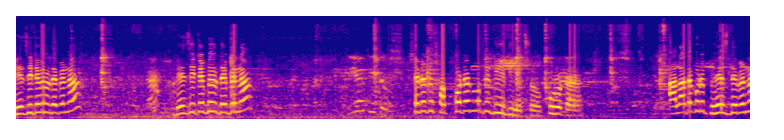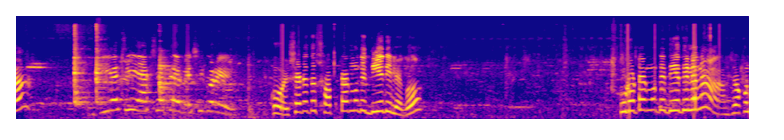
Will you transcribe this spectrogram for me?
ভেজিটেবল দেবে না? ভেজিটেবল দেবে না? দিয়েছি তো। সেটা তো সব কটার মধ্যে দিয়ে দিয়েছ পুরোটা। আলাদা করে ভেজ দেবে না? দিয়েছি একসাথে বেশি করে। কই? সেটা তো সবটার মধ্যে দিয়ে দিলে গো। পুরোটার মধ্যে দিয়ে দিলে না? যখন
